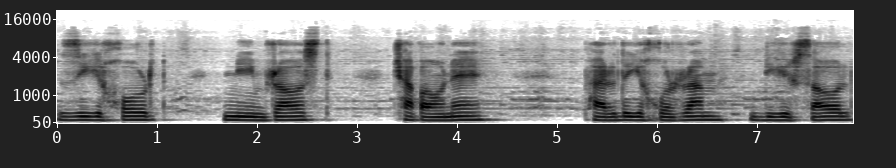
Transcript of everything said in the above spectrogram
زیر خرد نیم راست چغانه پرده خرم دیرسال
